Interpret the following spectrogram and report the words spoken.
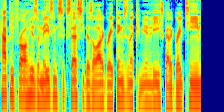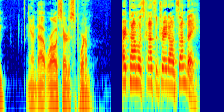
happy for all his amazing success. He does a lot of great things in the community. He's got a great team, and uh, we're always there to support him. All right, Tom, let's concentrate on Sunday.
